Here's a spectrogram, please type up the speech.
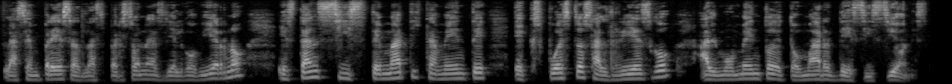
las empresas, las personas y el gobierno están sistemáticamente expuestos al riesgo al momento de tomar decisiones.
